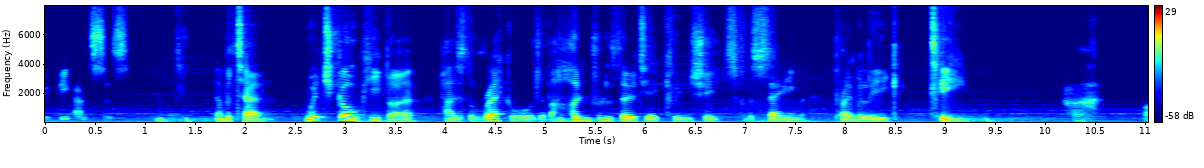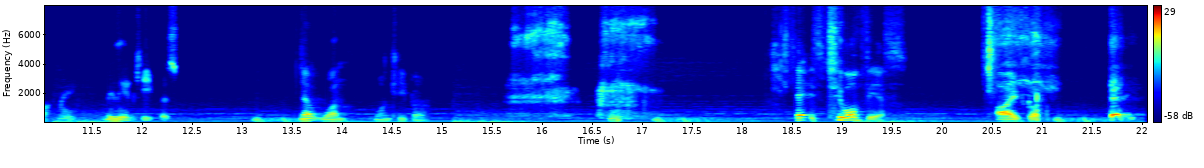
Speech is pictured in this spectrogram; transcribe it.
With the answers. Number 10. Which goalkeeper has the record of 138 clean sheets for the same Premier League team? Ah, fuck me. Million keepers. No, one. One keeper. It's too obvious. I've got.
